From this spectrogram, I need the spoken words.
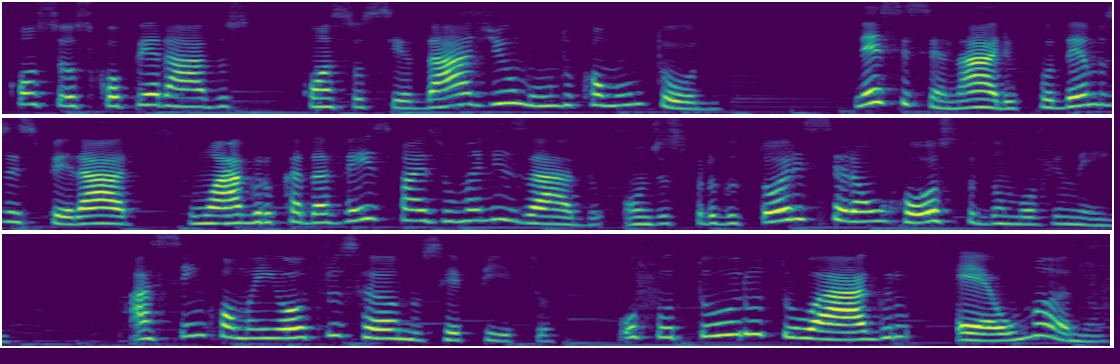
com seus cooperados, com a sociedade e o mundo como um todo. Nesse cenário, podemos esperar um agro cada vez mais humanizado, onde os produtores serão o rosto do movimento. Assim como em outros ramos, repito, o futuro do agro é humano.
